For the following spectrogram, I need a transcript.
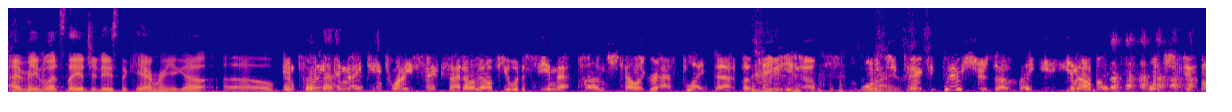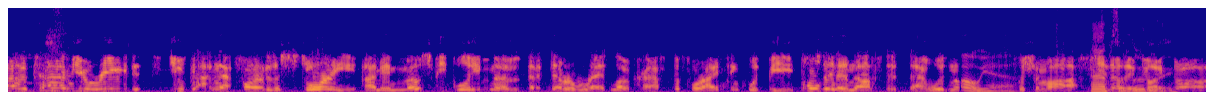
I mean, once they introduce the camera, you go, oh. In, 20, in 1926, I don't know if you would have seen that punch telegraphed like that, but maybe, you know, what you take pictures of? Like, you know, but once you, by the time you read, you've gotten that far into the story. I mean, most people, even though that have never read Lovecraft before, I think would be pulled in enough that that wouldn't Oh, yeah. Push them off. You know, they'd be Absolutely. like, oh.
